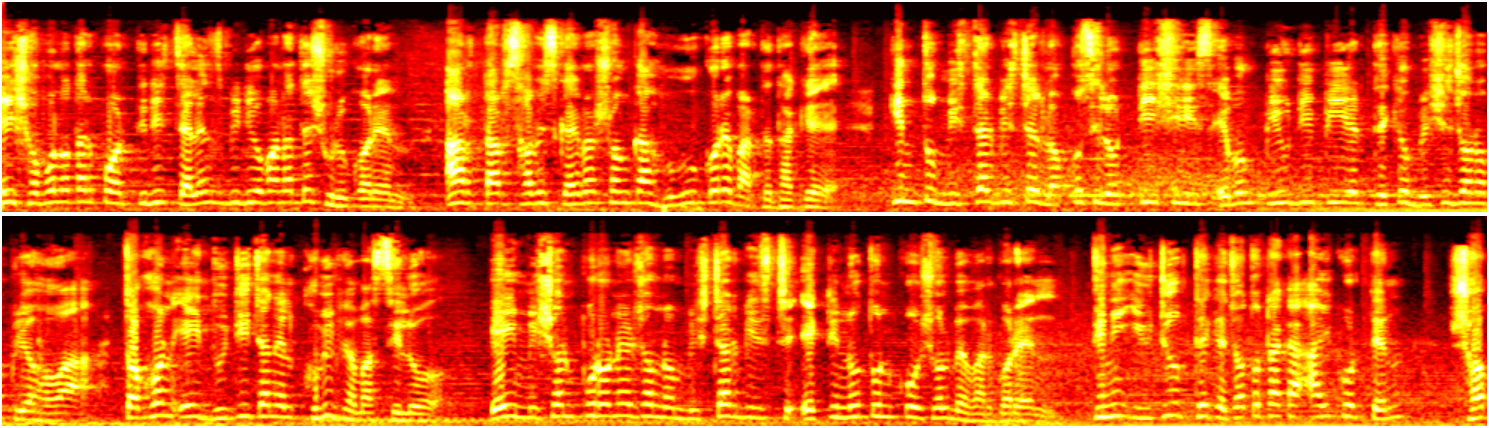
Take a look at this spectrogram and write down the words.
এই সফলতার পর তিনি চ্যালেঞ্জ ভিডিও বানাতে শুরু করেন, আর তার সাবস্ক্রাইবার সংখ্যা হু হু করে বাড়তে থাকে। কিন্তু মিস্টার বিস্টের লক্ষ্য ছিল টি সিরিজ এবং পিউডিপি এর থেকেও বেশি জনপ্রিয় হওয়া। তখন এই দুইটি চ্যানেল খুবই ফেমাস ছিল। এই মিশন পূরণের জন্য মিস্টার বিস্ট একটি নতুন কৌশল ব্যবহার করেন। তিনি ইউটিউব থেকে যত টাকা আয় করতেন, সব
